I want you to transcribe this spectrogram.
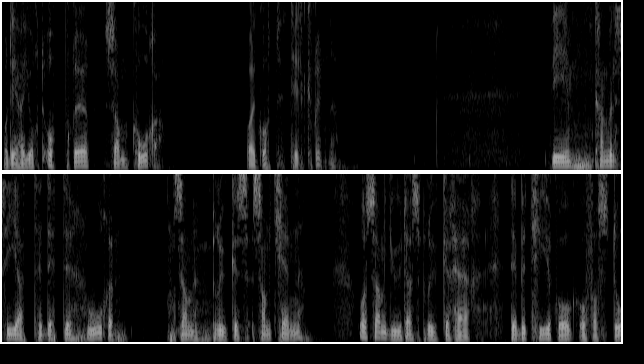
og det har gjort opprør som Kora, og er gått til grunne. Vi kan vel si at dette ordet som brukes som kjenne, og som Judas bruker her, det betyr òg å forstå,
